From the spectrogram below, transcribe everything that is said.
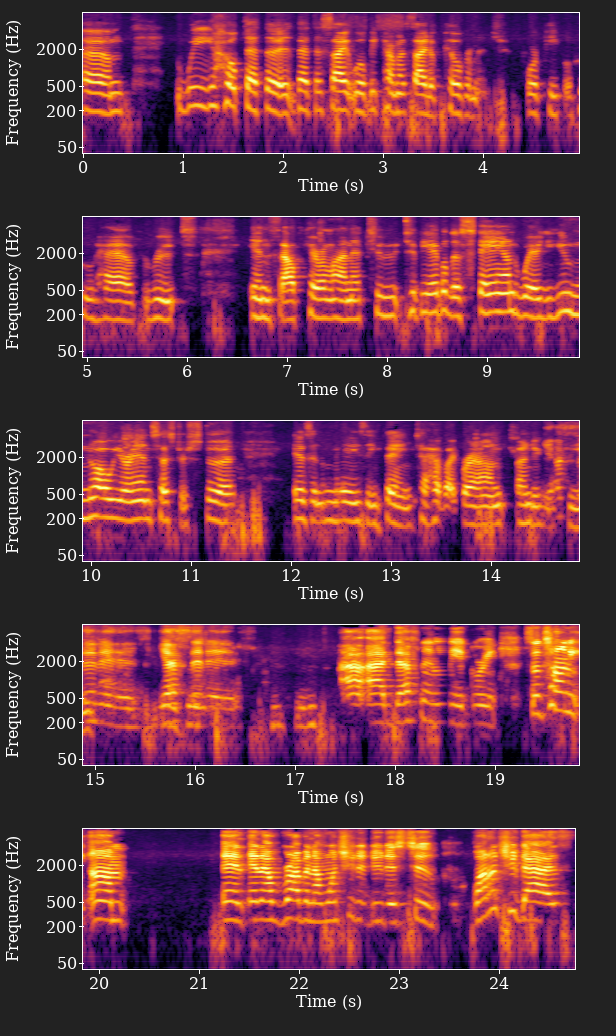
Um, we hope that the that the site will become a site of pilgrimage for people who have roots in South Carolina to to be able to stand where you know your ancestors stood is an amazing thing to have that ground under your yes, feet. Yes, it is. Yes, mm-hmm. it is. Mm-hmm. I, I, definitely agree. So, Toni, um, and and I, Robin, I want you to do this too. Why don't you guys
